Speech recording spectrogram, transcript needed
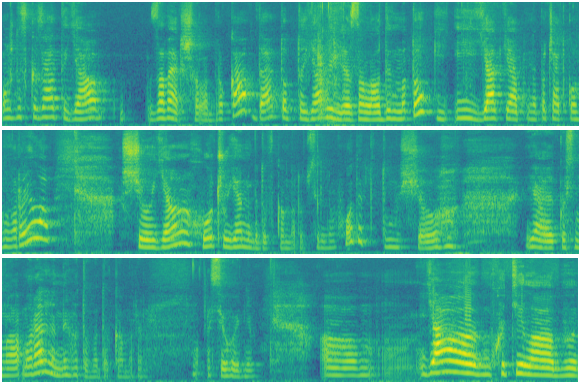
можна сказати, я завершила брокап, да? тобто я вив'язала один моток, і, як я на початку говорила, що я хочу, я не буду в камеру сильно входити, тому що я якось морально не готова до камери сьогодні. Ем, Я хотіла б,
